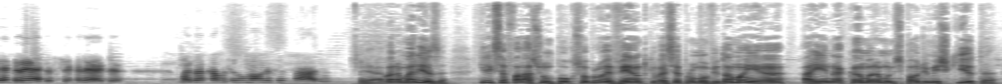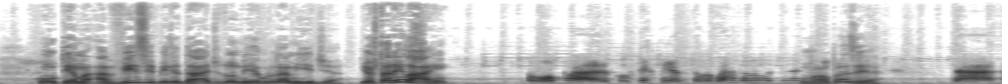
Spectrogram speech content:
Segrega, segrega. Mas acaba sendo um mal necessário. É, agora, Marisa, queria que você falasse um pouco sobre o evento que vai ser promovido amanhã aí na Câmara Municipal de Mesquita, com o tema A Visibilidade do Negro na Mídia. E eu estarei lá, hein? Opa, com certeza. Estamos aguardando vocês aqui. O maior prazer. Tá?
